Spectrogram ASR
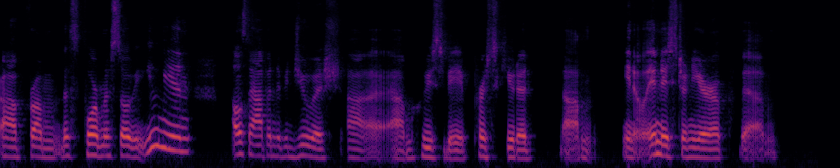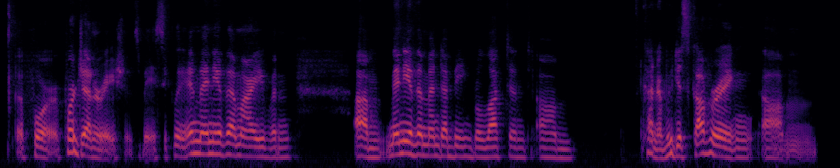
uh, from this former Soviet Union also happen to be Jewish, uh, um, who used to be persecuted, um, you know, in Eastern Europe um, for for generations, basically. And many of them are even um, many of them end up being reluctant um, kind of rediscovering um,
